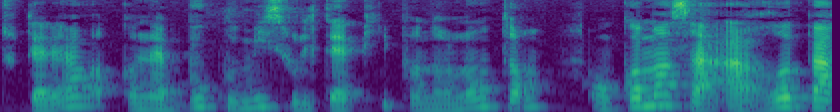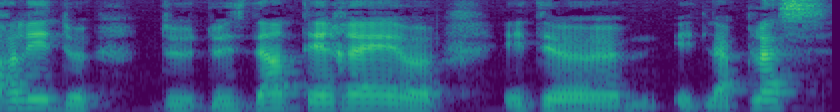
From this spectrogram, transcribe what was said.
tout à l'heure, qu'on a beaucoup mis sous le tapis pendant longtemps. On commence à, reparler de d'intérêt euh, et de et de la place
